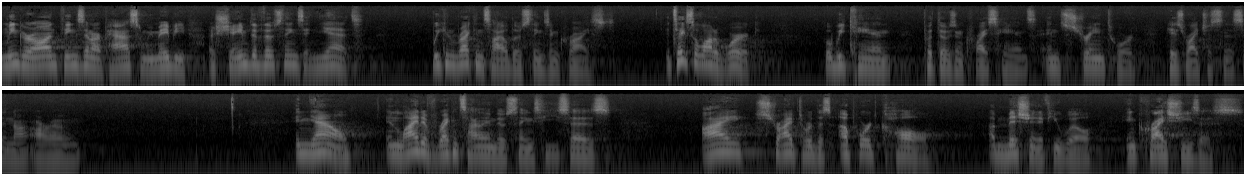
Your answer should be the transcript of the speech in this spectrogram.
linger on things in our past and we may be ashamed of those things, and yet we can reconcile those things in Christ. It takes a lot of work, but we can put those in Christ's hands and strain toward his righteousness and not our own. And now, in light of reconciling those things, he says, I strive toward this upward call, a mission, if you will, in Christ Jesus.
